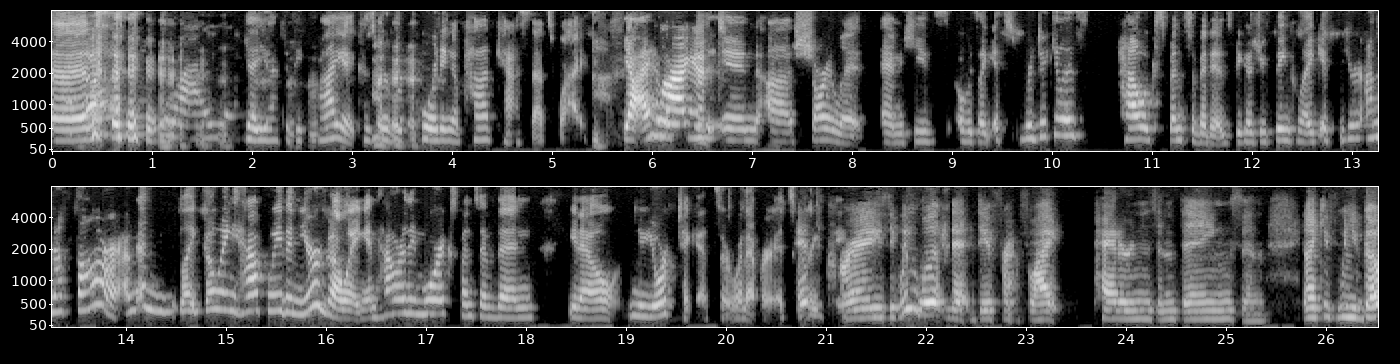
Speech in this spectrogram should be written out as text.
and yeah, you have to be quiet because we're recording a podcast. That's why. Yeah, I have a friend in uh, Charlotte, and he's always like, "It's ridiculous." How expensive it is because you think like if you're I'm not far I'm, I'm like going halfway than you're going and how are they more expensive than you know New York tickets or whatever it's crazy. It's crazy. We looked at different flight patterns and things, and like if when you go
